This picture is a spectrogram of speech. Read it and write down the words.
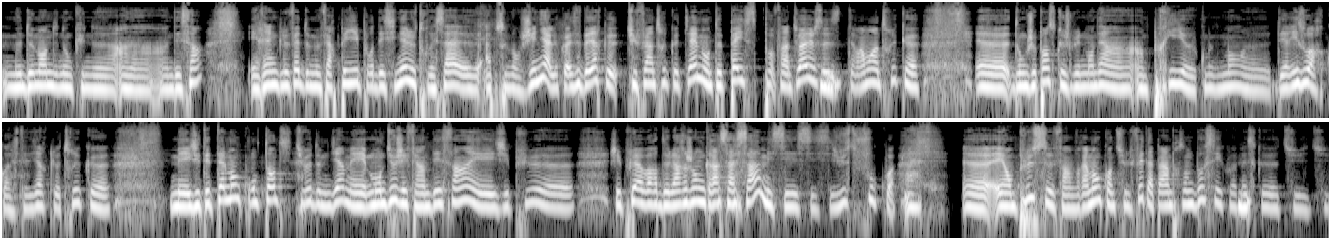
me demande donc une un, un dessin et rien que le fait de me faire payer pour dessiner, je trouvais ça euh, absolument génial. Quoi. C'est-à-dire que tu fais un truc que tu aimes, on te paye. Enfin, tu vois, c'est- c'était vraiment un truc. euh, euh, donc je pense que je lui ai demandé un, un prix complètement dérisoire. Quoi. C'est-à-dire que le truc. euh, mais j'étais tellement contente, si tu veux, de me dire, mais mon Dieu, j'ai fait un dessin et j'ai pu euh, j'ai pu avoir de l'argent grâce à ça. Mais c'est c'est c'est juste fou, quoi. Euh, et en plus, enfin vraiment, quand tu le fais, t'as pas l'impression de bosser, quoi, parce que tu, tu,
